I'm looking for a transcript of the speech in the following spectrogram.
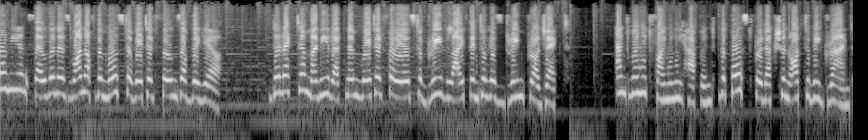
Ponniyin Selvan is one of the most awaited films of the year. Director Mani Ratnam waited for years to breathe life into his dream project. And when it finally happened, the post-production ought to be grand.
